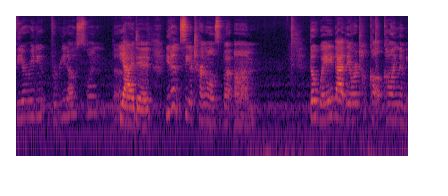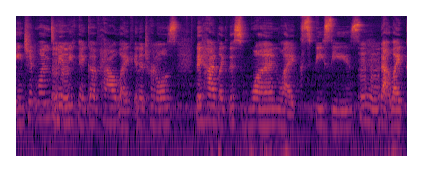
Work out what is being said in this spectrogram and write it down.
Virido, Veridos one? The, Yeah, I did. You didn't see Eternals, but um, the way that they were t- call- calling them ancient ones made Mhm. me think of how like in Eternals they had like this one like species hmm that like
